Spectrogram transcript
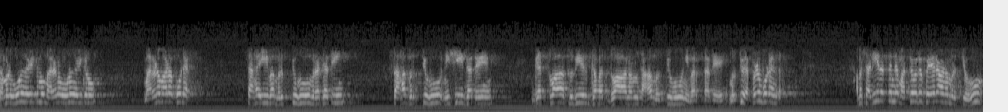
നമ്മൾ ഊണ് കഴിക്കുമ്പോ മരണം ഊണ് കഴിക്കണു. മരണമാണ് കൂടെ? സഹൈവ മൃത്യുഹു വ്രജതി സഹ മൃത്യുഹു നിഷീധത്തെ ഗത്വാ സുദീർഘമധ്വാനം സഹ മൃത്യുഹു നിവർത്തതെ മൃത്യു എപ്പോഴും കൂടെ ഉണ്ട്. അപ്പൊ ശരീരത്തിന്റെ മറ്റൊരു പേരാണ് മൃത്യു.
